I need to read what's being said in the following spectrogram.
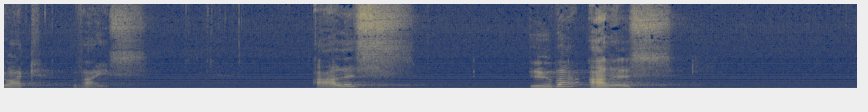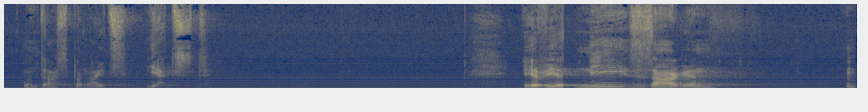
Gott weiß alles über alles und das bereits jetzt. Er wird nie sagen, hm,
